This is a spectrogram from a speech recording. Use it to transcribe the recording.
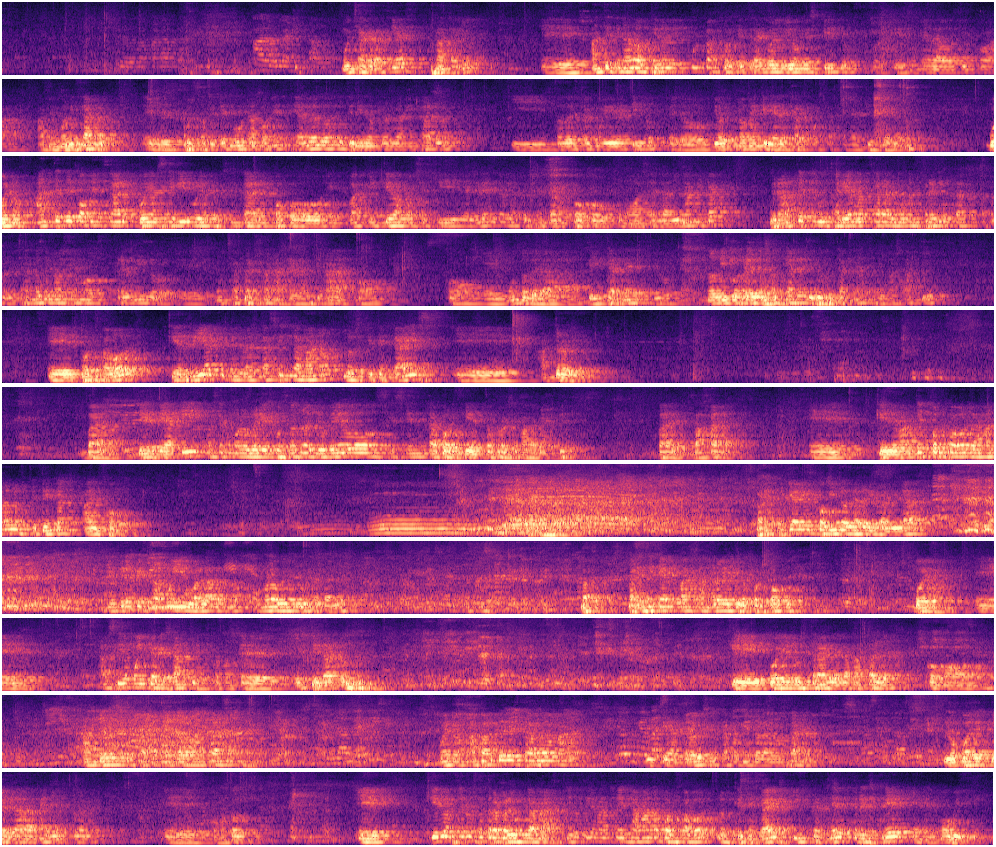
la palabra al organizador. Muchas gracias, Natalia. Eh, antes que nada os pido disculpas porque traigo el guion escrito, porque no me ha dado tiempo a, memorizarlo, puesto que tengo una ponencia luego, he tenido que organizarlo y todo esto es muy divertido, pero yo no me quería dejar cosas en el tintero. ¿no? Bueno, antes de comenzar voy a seguir, voy a presentar un poco en, qué va a consistir el evento, voy a presentar un poco cómo va a ser la dinámica, pero antes me gustaría lanzar algunas preguntas, aprovechando que nos hemos reunido eh, muchas personas relacionadas con, el mundo de, la, de Internet, yo no digo redes sociales, digo Internet, es más amplio. Eh, por favor, querría que me levantaseis la mano los que tengáis eh, Android. Vale, desde aquí, no sé cómo lo veréis vosotros, yo veo 60% aproximadamente. Vale, bajadla. Eh, que levanten por favor la mano los que tengan iPhone. Parece que hay un poquito de rivalidad. Yo creo que está muy igualado, ¿no? ¿Cómo lo ves tú, Natalia? parece que hay más Android, pero por poco. Bueno, eh, ha sido muy interesante conocer este dato que voy a ilustrar en la pantalla como Android está comiendo la manzana. Bueno, aparte de esta broma de que Android se está comiendo la manzana, lo cual es verdad a media, claro, eh, como todo. Eh, quiero haceros otra pregunta más. Quiero que levantéis la mano, por favor, los que tengáis Internet 3G en el móvil.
